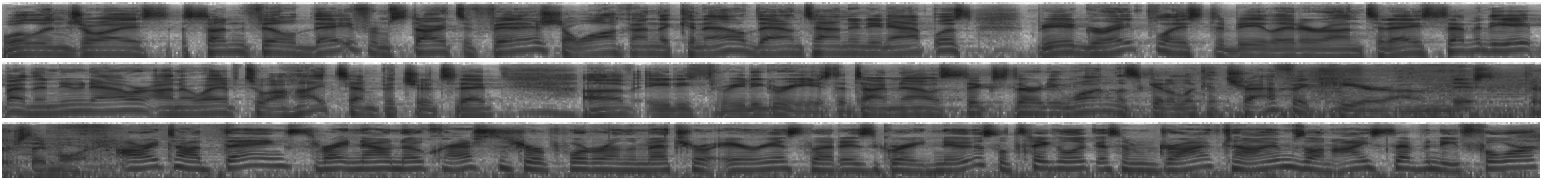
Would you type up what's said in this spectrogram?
We'll enjoy a sun-filled day from start to finish. A walk on the canal downtown Indianapolis. Be a great place to be later on today. 78 by the noon hour on our way up to a high temperature today of 83 degrees. The time now is 631. Let's get a look at traffic here on this Thursday morning. All right, Todd, thanks. Right now, no crashes to report around the metro area, so that is great news. Let's take a look at some drive times on I-74.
